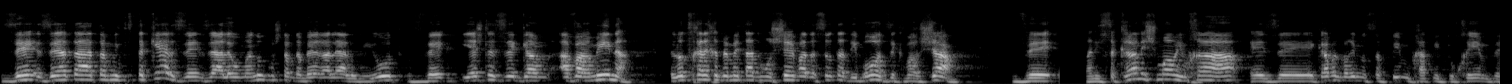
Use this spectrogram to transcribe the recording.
זה, זה אתה, אתה מסתכל, זה, זה הלאומנות, כמו שאתה מדבר עליה, הלאומיות, ויש לזה גם הווה אמינא. לא צריך ללכת באמת עד משה ועד עשרת הדיברות, זה כבר שם. ואני סקרן לשמוע ממך איזה כמה דברים נוספים מבחינת ניתוחים, ו...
